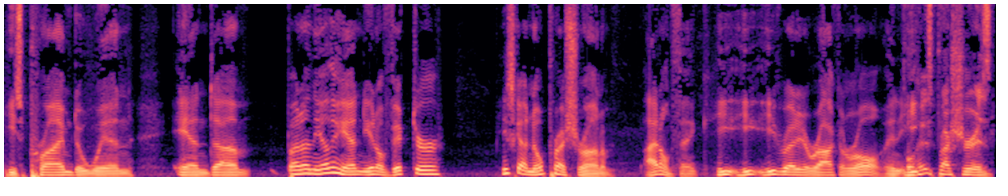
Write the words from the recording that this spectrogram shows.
he's primed to win. And, um, but on the other hand, you know, Viktor, he's got no pressure on him. I don't think he, he he's ready to rock and roll, and Well, he, his pressure is,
